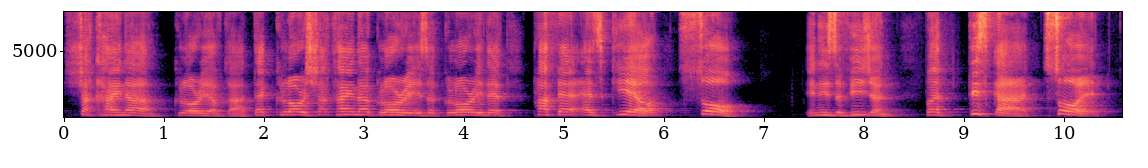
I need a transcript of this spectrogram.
Shekinah, glory of God. That glory, Shekinah glory, is a glory that Prophet Ezekiel saw in his vision. But this guy saw it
